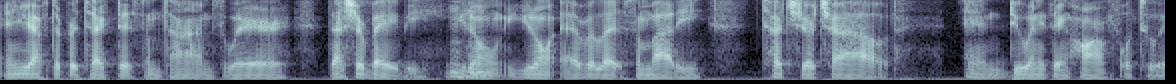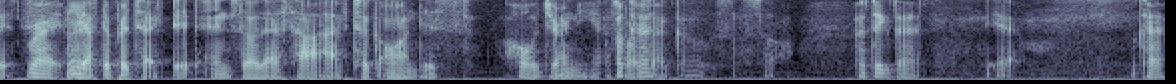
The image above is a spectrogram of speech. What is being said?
and you have to protect it sometimes where that's your baby Mm-hmm. you don't you don't ever let somebody touch your child and do anything harmful to it Right, And right. you have to protect it and so that's how i've took on this whole journey as far as that goes so i dig that yeah Okay.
